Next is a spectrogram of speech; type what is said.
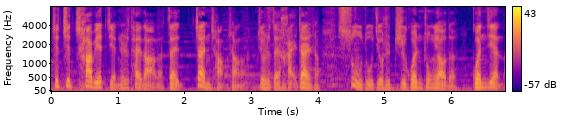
这这差别简直是太大了。在战场上啊，就是在海战上，速度就是至关重要的关键呢。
